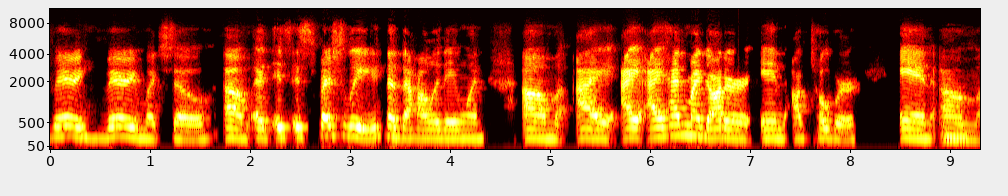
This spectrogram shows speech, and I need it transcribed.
very, very much so. Um, it's especially the holiday one. Um, I, I, I had my daughter in October, and um,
